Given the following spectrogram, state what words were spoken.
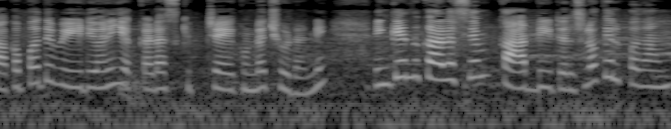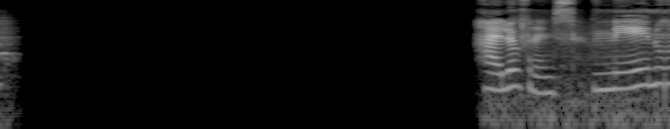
కాకపోతే వీడియోని ఎక్కడ స్కిప్ చేయకుండా చూడండి. ఇంకెందుకు ఆలస్యం? కార్ డీటెయిల్స్లోకి వెళ్ళిపోదాం. హలో ఫ్రెండ్స్ నేను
